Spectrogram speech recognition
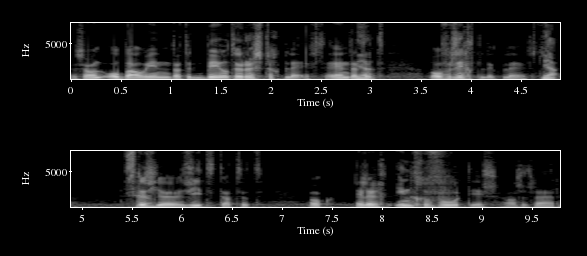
zo'n opbouw in dat het beeld rustig blijft en dat Ja. het overzichtelijk blijft. Ja. Dus je ziet dat het ook heel erg ingevoerd is, als het ware.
